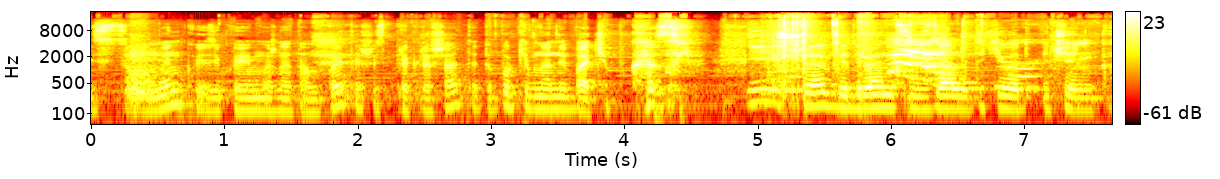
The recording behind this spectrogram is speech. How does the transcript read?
із соломинкою, з якої можна там пити, щось прикрашати, то поки вона не бачить, показую. І ще в бідронці взяли такі от печенька.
